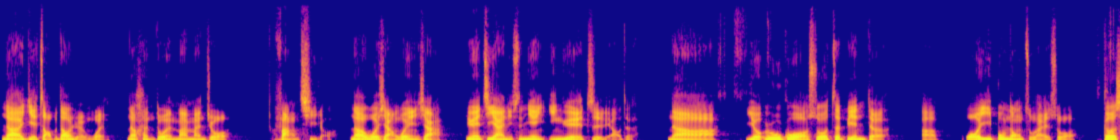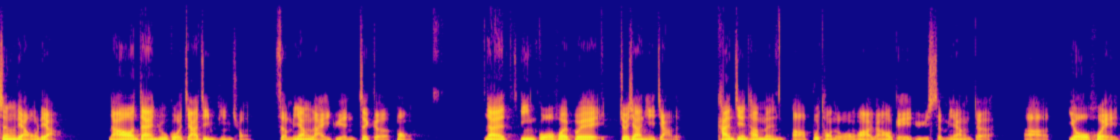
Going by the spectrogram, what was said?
那也找不到人问，那很多人慢慢就放弃了。那我想问一下，因为既然你是念音乐治疗的，那有如果说这边的呃，我以布农族来说，歌声嘹亮，然后但如果家境贫穷，怎么样来圆这个梦？那英国会不会就像你讲的，看见他们啊、不同的文化，然后给予什么样的啊、优惠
